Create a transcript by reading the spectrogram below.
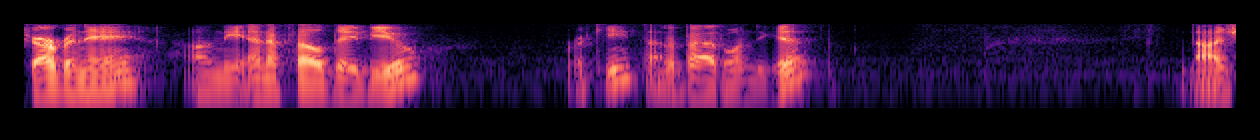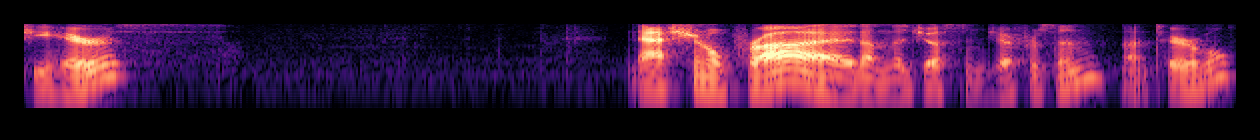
Charbonnet on the NFL debut. Rookie, not a bad one to get. Najee Harris. National Pride on the Justin Jefferson. Not terrible.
